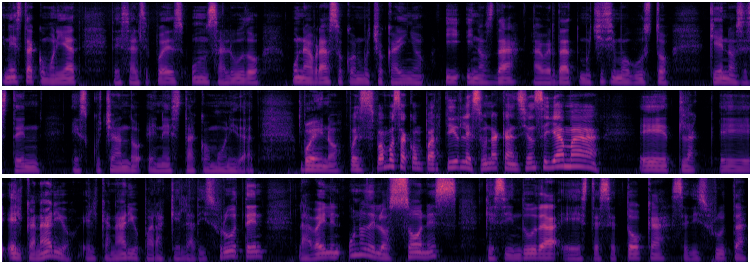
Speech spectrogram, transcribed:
en esta comunidad de Sal si puedes un saludo, un abrazo con mucho cariño y, y nos da la verdad muchísimo gusto que nos estén escuchando en esta comunidad. Bueno, pues vamos a compartirles una canción, se llama eh, eh, El Canario, El Canario para que la disfruten, la bailen, uno de los sones que sin duda este, se toca, se disfruta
